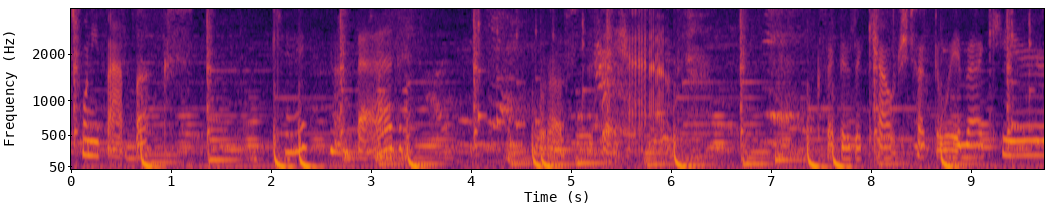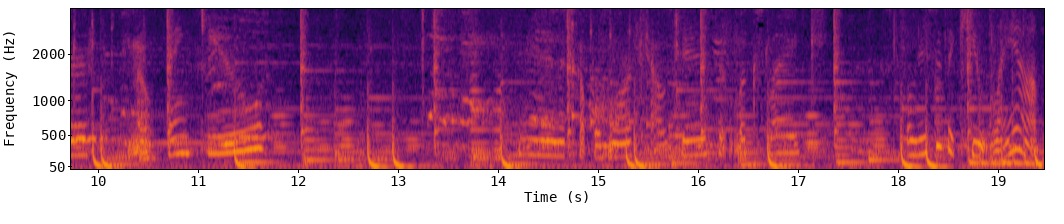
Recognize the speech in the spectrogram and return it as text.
25 bucks. Okay, not bad. What else do they have? Looks like there's a couch tucked away back here. No, thank you. And a couple more couches, it looks like. Oh, this is a cute lamp.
